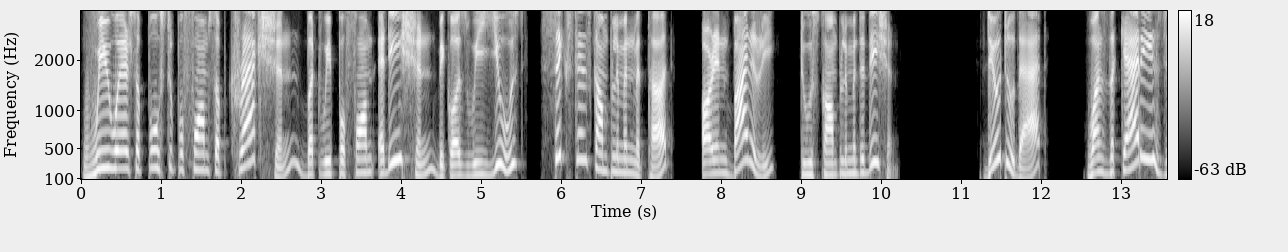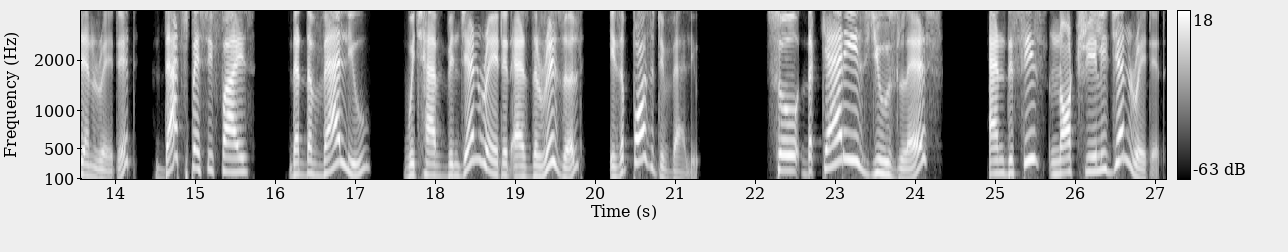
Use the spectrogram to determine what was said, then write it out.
We were supposed to perform subtraction, but we performed addition because we used 16's complement method or in binary 2's complement addition. Due to that, once the carry is generated, that specifies that the value which have been generated as the result is a positive value. So the carry is useless and this is not really generated.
